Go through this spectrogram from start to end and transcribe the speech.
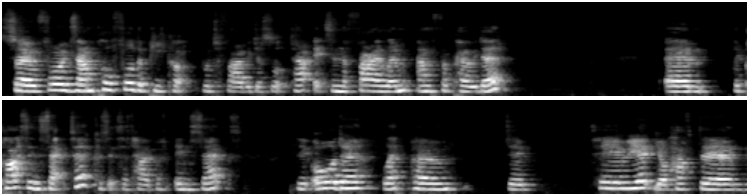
So for example, for the peacock butterfly we just looked at, it's in the phylum Arthropoda. Um, the class Insecta, because it's a type of insects, the order Lepidoptera, you'll have to,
